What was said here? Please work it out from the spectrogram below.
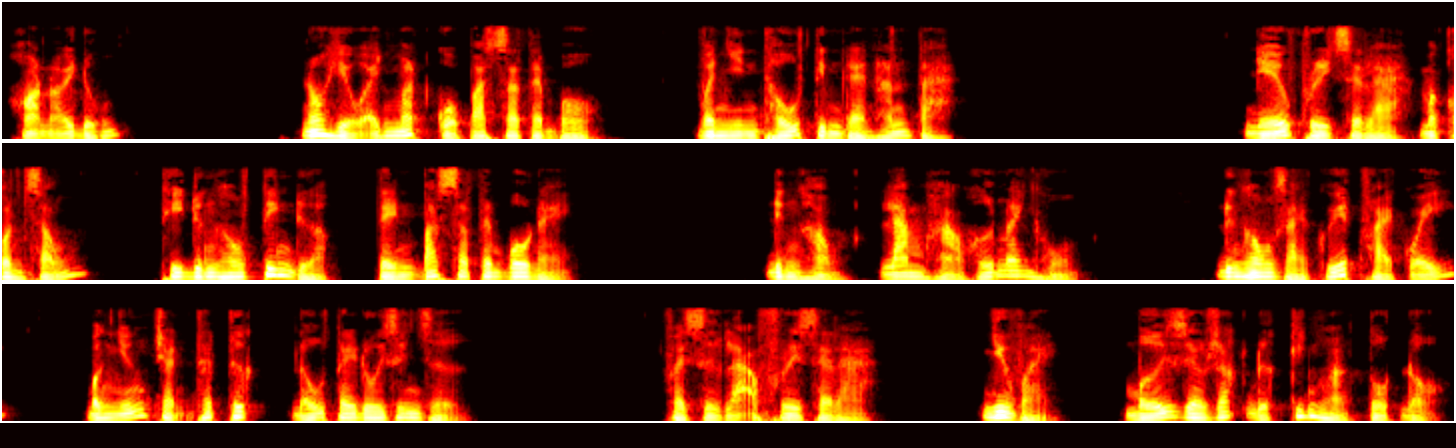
Họ nói đúng. Nó hiểu ánh mắt của Passatempo và nhìn thấu tim đen hắn ta. Nếu Frisella mà còn sống, thì đừng hòng tin được tên Passatempo này. Đừng hòng làm hào hớn anh hùng. Đừng hòng giải quyết phải quấy bằng những trận thách thức đấu tay đôi danh dự. Phải xử lão Frisella. Như vậy mới gieo rắc được kinh hoàng tột độ.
